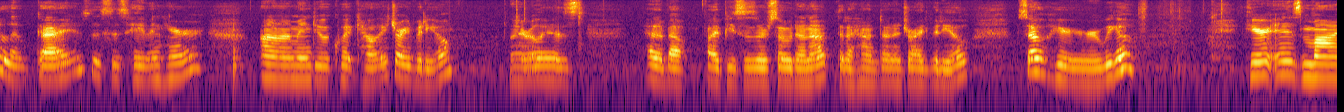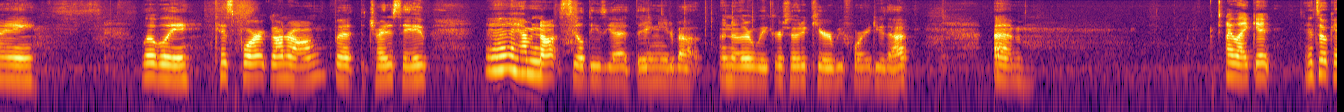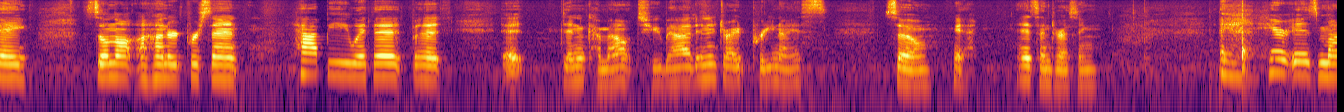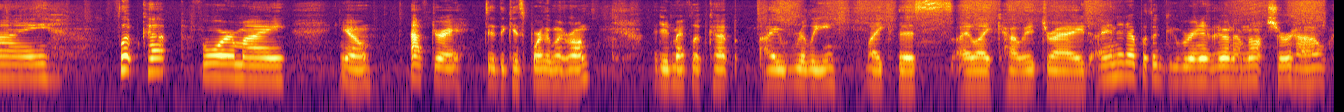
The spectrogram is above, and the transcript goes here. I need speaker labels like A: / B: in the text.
A: Hello guys, this is Haven here. I'm going to do a quick how they dried video. I realized I had about five pieces or so done up that I hadn't done a dried video. So here we go. Here is my lovely Kiss Pour Gone Wrong, but Try to Save. I have not sealed these yet. They need about another week or so to cure before I do that. Um, I like it. It's okay. Still not 100% happy with it, but it didn't come out too bad and it dried pretty nice. So, yeah, it's interesting. And here is my flip cup for my, you know, after I did the kiss pour that went wrong. I did my flip cup. I really like this. I like how it dried. I ended up with a goober in it though and I'm not sure how.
